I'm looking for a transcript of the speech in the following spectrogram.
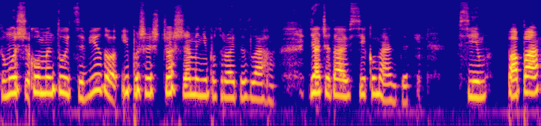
тому що коментуй це відео і пиши, що ще мені построїти з Лего. Я читаю всі коменти. Всім па-па!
